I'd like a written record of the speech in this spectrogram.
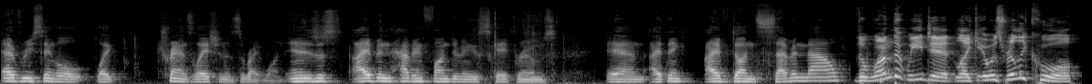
every single like translation is the right one. And it's just I've been having fun doing escape rooms and I think I've done 7 now. The one that we did, like, it was really cool,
